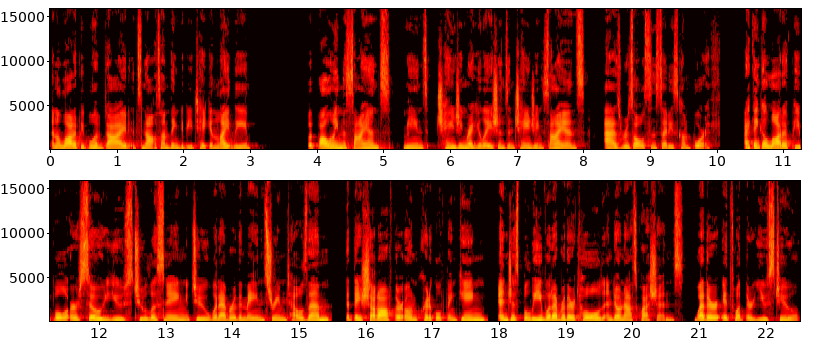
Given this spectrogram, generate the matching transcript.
and a lot of people have died. It's not something to be taken lightly. But following the science means changing regulations and changing science as results and studies come forth. I think a lot of people are so used to listening to whatever the mainstream tells them that they shut off their own critical thinking and just believe whatever they're told and don't ask questions, whether it's what they're used to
